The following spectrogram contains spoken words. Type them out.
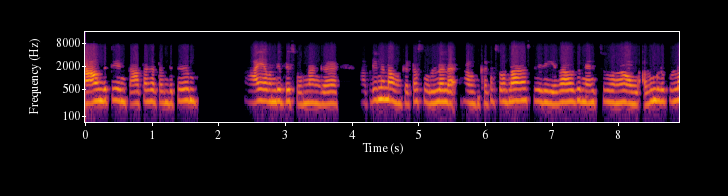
நான் வந்துட்டு எங்கள் தாத்தா கிட்ட வந்துட்டு ஆயா வந்து இப்படி சொன்னாங்க அப்படின்னு நான் அவங்க கிட்ட அவங்கக்கிட்ட அவங்க கிட்ட சொன்னா சரி ஏதாவது நினைச்சுவாங்க அவங்க அவங்களுக்குள்ள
